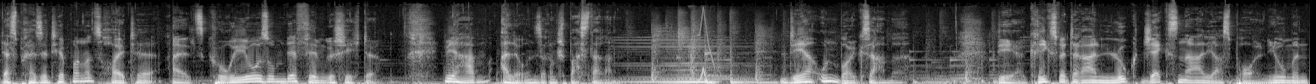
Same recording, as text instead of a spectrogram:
das präsentiert man uns heute als Kuriosum der Filmgeschichte. Wir haben alle unseren Spaß daran. Der Unbeugsame. Der Kriegsveteran Luke Jackson alias Paul Newman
